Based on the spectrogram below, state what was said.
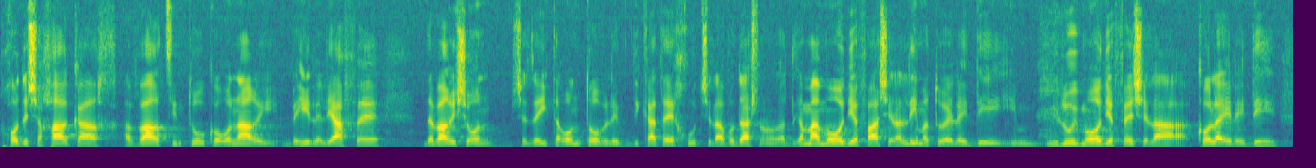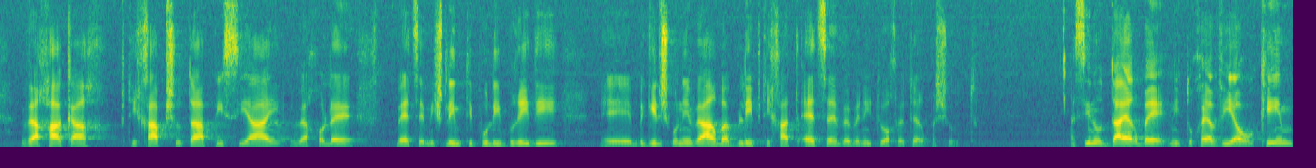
חודש אחר כך עבר צנתור קורונרי בהלל יפה, דבר ראשון שזה יתרון טוב לבדיקת האיכות של העבודה שלנו, הדגמה מאוד יפה של הלימה-2-LAD עם מילוי מאוד יפה של כל ה-LAD ואחר כך פתיחה פשוטה PCI והחולה בעצם השלים טיפול היברידי בגיל 84 בלי פתיחת עצם ובניתוח יותר פשוט. עשינו די הרבה ניתוחי ה-V האורכים,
